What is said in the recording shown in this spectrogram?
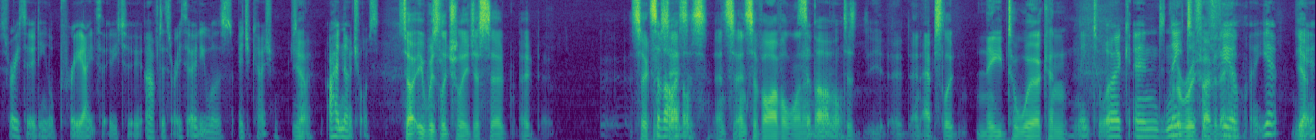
three thirty or pre eight thirty to after three thirty was education. So Yeah. I had no choice. So it was literally just a, a circumstances and, and survival and a- Survival. just an absolute need to work and Need to work and a need roof to fulfill. yeah, Yep. yeah,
